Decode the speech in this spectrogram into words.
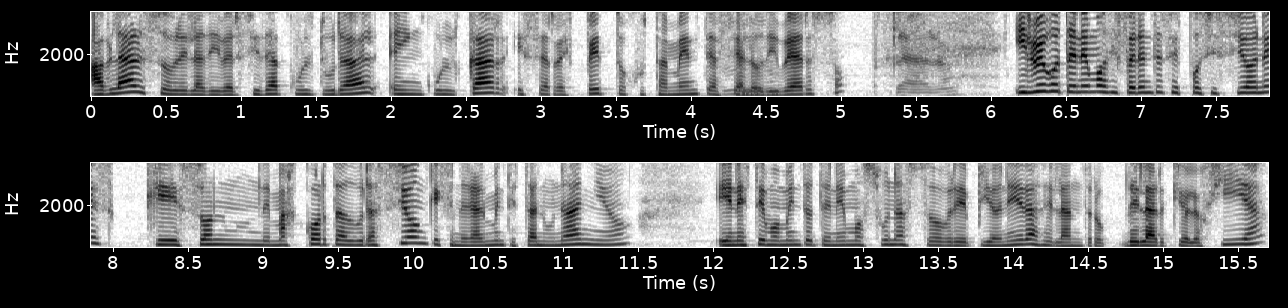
hablar sobre la diversidad cultural e inculcar ese respeto justamente hacia lo diverso. Y luego tenemos diferentes exposiciones que son de más corta duración, que generalmente están un año. En este momento tenemos una sobre pioneras de la, de la arqueología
